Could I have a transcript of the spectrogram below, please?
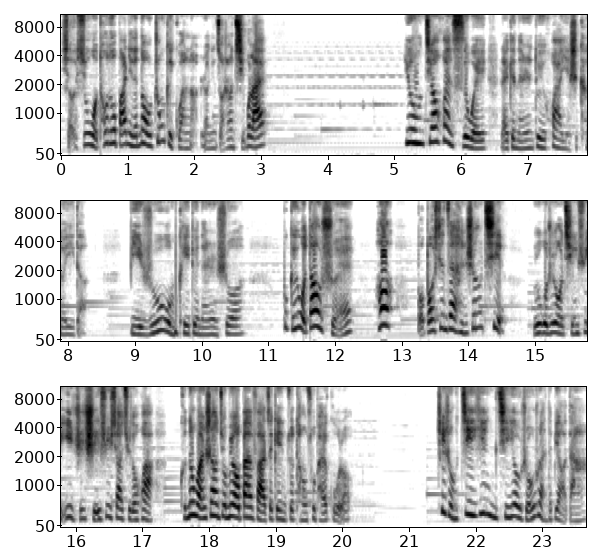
小心我偷偷把你的闹钟给关了，让你早上起不来。用交换思维来跟男人对话也是可以的，比如我们可以对男人说：不给我倒水？哼，宝宝现在很生气，如果这种情绪一直持续下去的话。可能晚上就没有办法再给你做糖醋排骨了。这种既硬气又柔软的表达，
